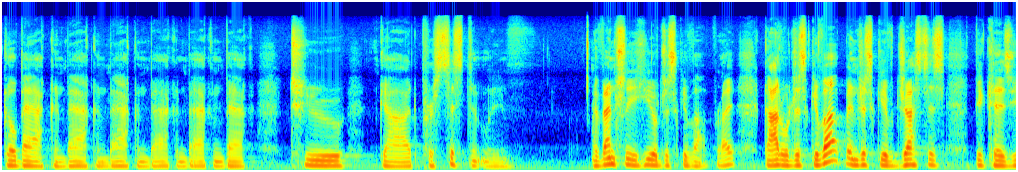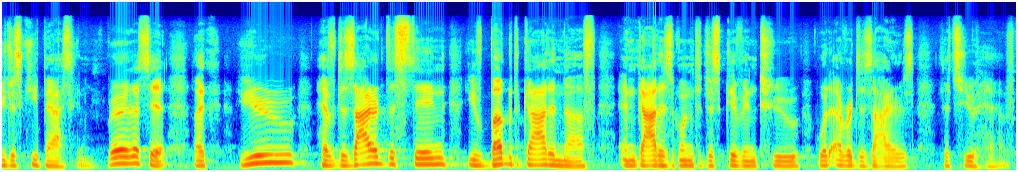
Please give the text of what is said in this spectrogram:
go back and back and back and back and back and back to God persistently. Eventually, he'll just give up, right? God will just give up and just give justice because you just keep asking. Right? That's it. Like, you have desired this thing, you've bugged God enough, and God is going to just give in to whatever desires that you have.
